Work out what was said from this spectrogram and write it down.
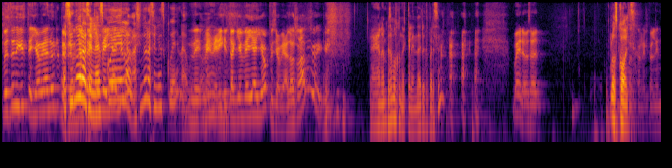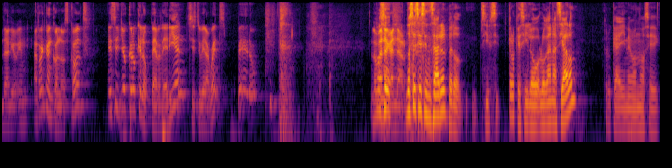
Pues tú dijiste, yo veo a los Así no eras en la veía escuela. Así no eras en la escuela. Me, dijiste a quién veía yo, pues yo veo a los Rams, güey. Bueno, empezamos con el calendario, ¿te parece? bueno, o sea, Los Colts. con el calendario. Em, Arrancan con los Colts. Ese yo creo que lo perderían si estuviera Wentz, pero lo no, van sé, a ganar. no sé si es en Seattle, pero sí, sí, creo que sí lo, lo gana Seattle. Creo que ahí no, no sé.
